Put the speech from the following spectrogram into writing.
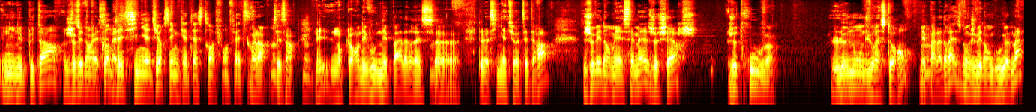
Une minute plus tard, je vais dans les SMS. Quand les signatures, c'est une catastrophe en fait. Voilà, c'est ça. Mm. donc le rendez-vous n'est pas à l'adresse euh, de la signature, etc. Je vais dans mes SMS, je cherche, je trouve le nom du restaurant, mais mm. pas l'adresse. Donc je vais dans Google Maps,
